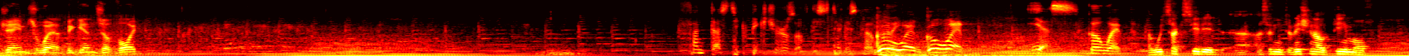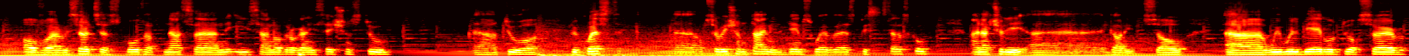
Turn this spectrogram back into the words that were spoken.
James Webb begins a voyage. Fantastic pictures of this telescope. Go Webb, go Webb. Yes, go Webb. We succeeded uh, as an international team of of uh, researchers, both at NASA and ESA and other organizations, to uh, to uh, request uh, observation time in James Webb uh, Space Telescope and actually uh, got it. So we will be able to observe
